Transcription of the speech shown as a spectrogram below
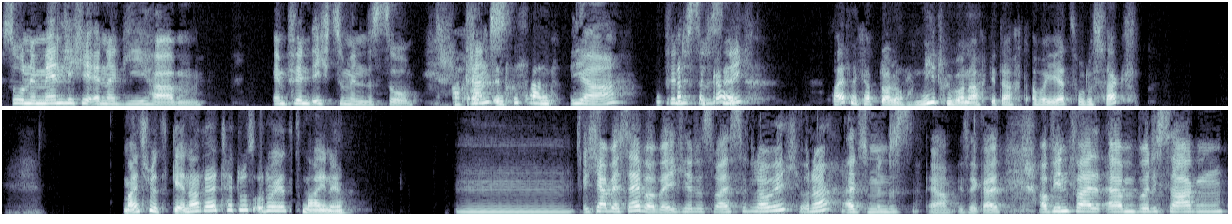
so eine männliche Energie haben. Empfinde ich zumindest so. Ach, Kannst, interessant. Ja, findest du das Geil. nicht? Weiß nicht, ich habe da noch nie drüber nachgedacht, aber jetzt, wo du sagst. Meinst du jetzt generell Tattoos oder jetzt meine? Hm, ich habe ja selber welche, das weißt du, glaube ich, oder? Also zumindest, ja, ist egal. Auf jeden Fall ähm, würde ich sagen,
